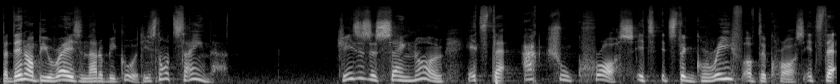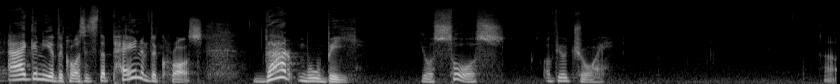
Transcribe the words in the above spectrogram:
but then I'll be raised and that'll be good. He's not saying that. Jesus is saying, no, it's the actual cross. It's, it's the grief of the cross. It's the agony of the cross. It's the pain of the cross. That will be your source of your joy. Uh,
